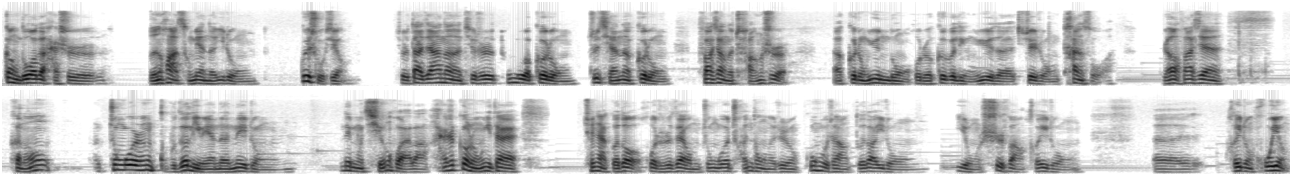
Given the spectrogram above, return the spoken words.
更多的还是文化层面的一种归属性。就是大家呢，其实通过各种之前的各种方向的尝试，啊，各种运动或者各个领域的这种探索，然后发现，可能中国人骨子里面的那种那种情怀吧，还是更容易在拳甲格斗或者是在我们中国传统的这种功夫上得到一种一种释放和一种呃和一种呼应，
